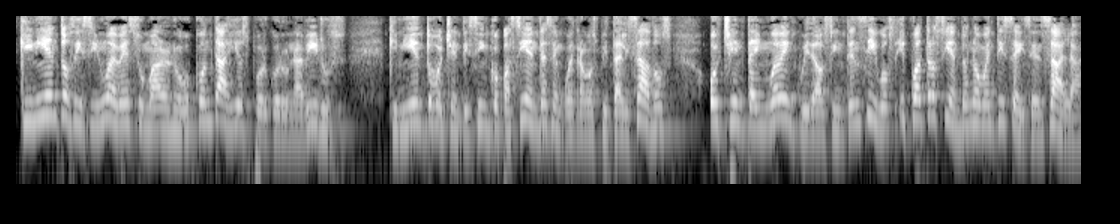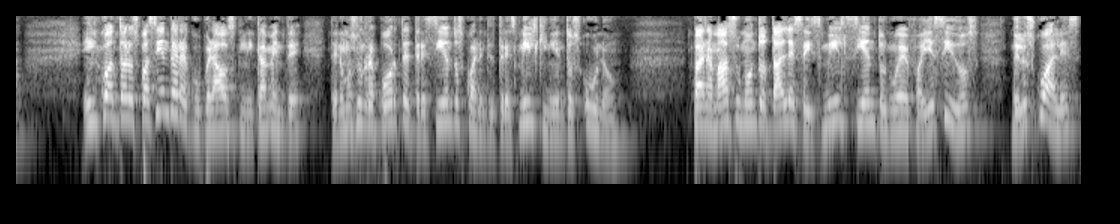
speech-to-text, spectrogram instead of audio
519 sumaron nuevos contagios por coronavirus. 585 pacientes se encuentran hospitalizados, 89 en cuidados intensivos y 496 en sala. En cuanto a los pacientes recuperados clínicamente, tenemos un reporte de 343.501. Panamá sumó un total de 6.109 fallecidos, de los cuales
